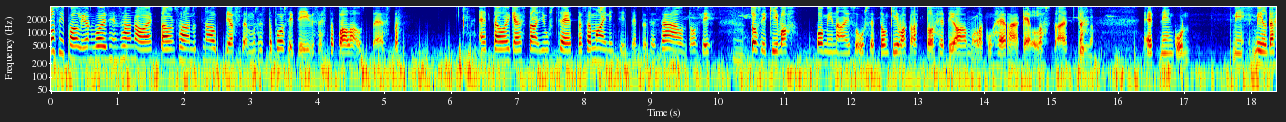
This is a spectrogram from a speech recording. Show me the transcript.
tosi paljon voisin sanoa, että on saanut nauttia semmoisesta positiivisesta palautteesta. Että oikeastaan just se, että sä mainitsit, että se sää on tosi, Mm. tosi kiva ominaisuus, että on kiva katsoa heti aamulla, kun herää kellosta, että, Kyllä. että niin kuin, mi, miltä,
